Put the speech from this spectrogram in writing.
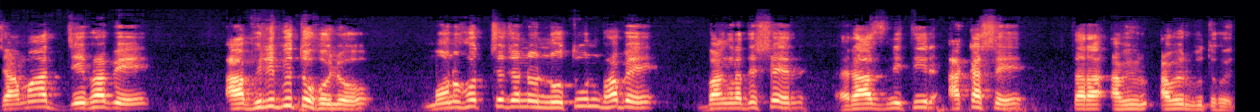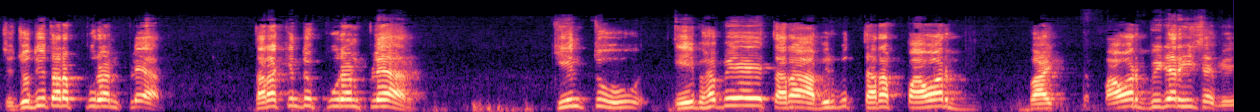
জামাত যেভাবে আবির্ভূত হলো মনে হচ্ছে যেন নতুনভাবে বাংলাদেশের রাজনীতির আকাশে তারা আবির- আবির্ভূত হয়েছে। যদিও তারা পুরান প্লেয়ার তারা কিন্তু পুরান প্লেয়ার কিন্তু এইভাবে তারা আবির্ভূত, তারা পাওয়ার পাওয়ার বিডার হিসেবে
